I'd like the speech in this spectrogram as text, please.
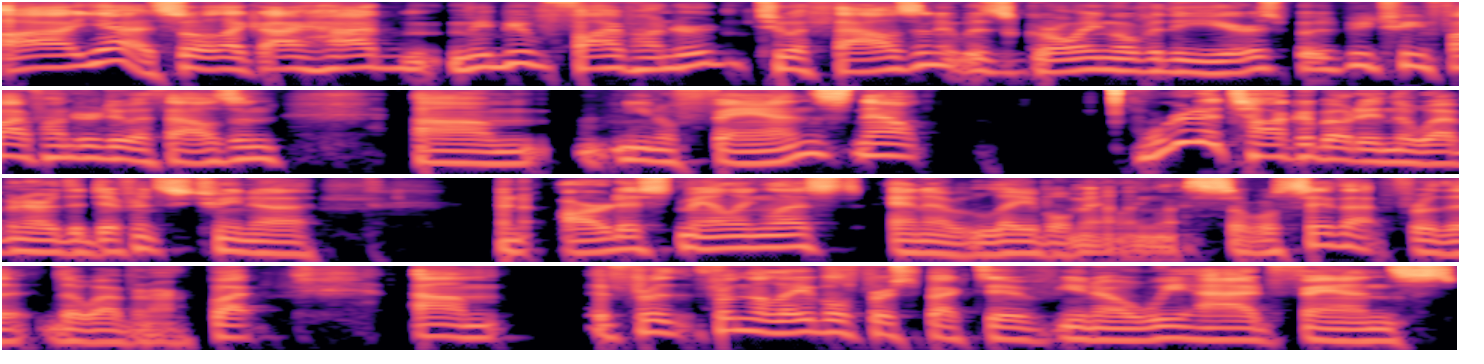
uh yeah, so like I had maybe 500 to a thousand. It was growing over the years, but between 500 to a thousand um, you know, fans. Now we're going to talk about in the webinar the difference between a an artist mailing list and a label mailing list. So we'll save that for the the webinar. But um for, from the label perspective, you know, we had fans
